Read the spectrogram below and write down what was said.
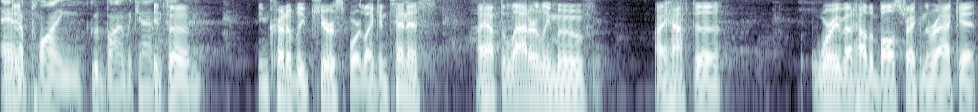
and It- applying good biomechanics. it's a incredibly pure sport. Like in tennis, I have to laterally move. I have to worry about how the ball's striking the racket.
